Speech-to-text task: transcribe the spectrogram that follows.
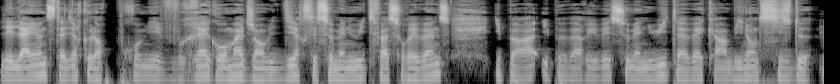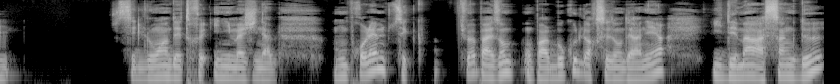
les Lions, c'est-à-dire que leur premier vrai gros match, j'ai envie de dire, c'est semaine 8 face aux Ravens. Ils peuvent, arriver semaine 8 avec un bilan de 6-2. Mm. C'est loin d'être inimaginable. Mon problème, c'est que tu vois, par exemple, on parle beaucoup de leur saison dernière. Ils démarrent à 5-2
